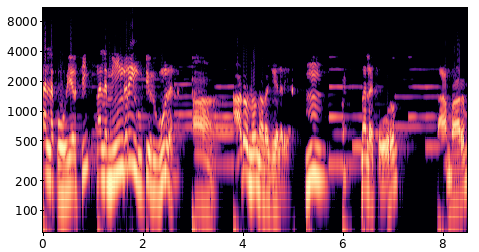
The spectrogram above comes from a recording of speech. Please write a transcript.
നല്ല കോഴിയിറച്ചി നല്ല മീൻകറിയും കൂട്ടി ഒരു ഊണ് തന്നെ. ആ അതൊന്നും നടക്കുകയല്ല നല്ല ചോറും സാമ്പാറും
